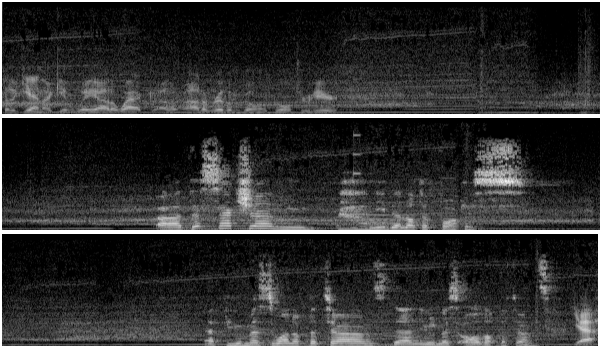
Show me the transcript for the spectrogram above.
But again, I get way out of whack, out of, out of rhythm going going through here. Uh, this section need a lot of focus. If you miss one of the turns, then you'll miss all of the turns. Yeah,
